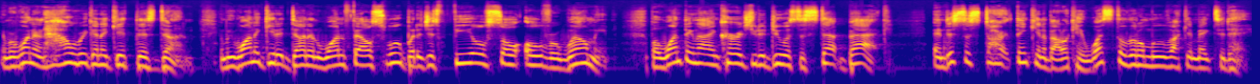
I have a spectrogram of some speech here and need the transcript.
and we're wondering how are we going to get this done and we want to get it done in one fell swoop but it just feels so overwhelming but one thing that i encourage you to do is to step back and just to start thinking about okay what's the little move i can make today?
